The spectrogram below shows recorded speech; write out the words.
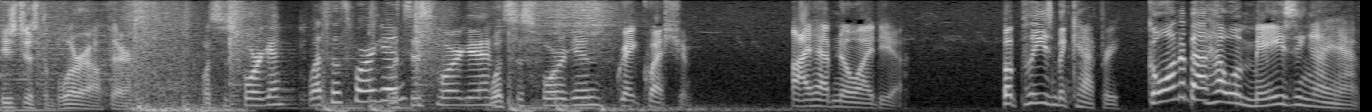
He's just a blur out there. What's this for again? What's this for again? What's this for again? What's this for again? Great question. I have no idea. But please, McCaffrey, go on about how amazing I am.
